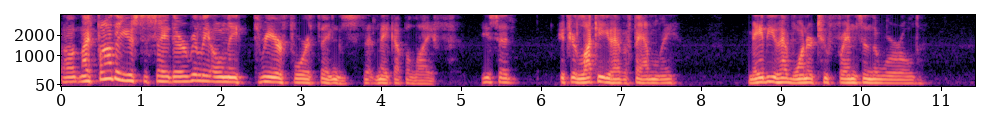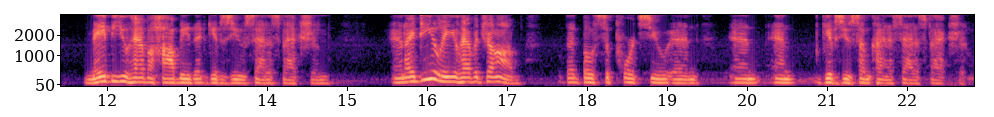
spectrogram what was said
Uh, my father used to say there are really only three or four things that make up a life. He said, if you're lucky, you have a family. Maybe you have one or two friends in the world. Maybe you have a hobby that gives you satisfaction. And ideally, you have a job that both supports you and, and, and gives you some kind of satisfaction.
